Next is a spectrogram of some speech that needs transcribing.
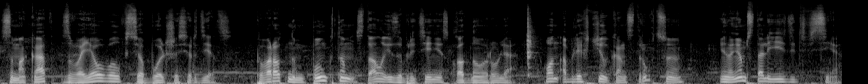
Самокат завоевывал все больше сердец. Поворотным пунктом стало изобретение складного руля. Он облегчил конструкцию, и на нем стали ездить все,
